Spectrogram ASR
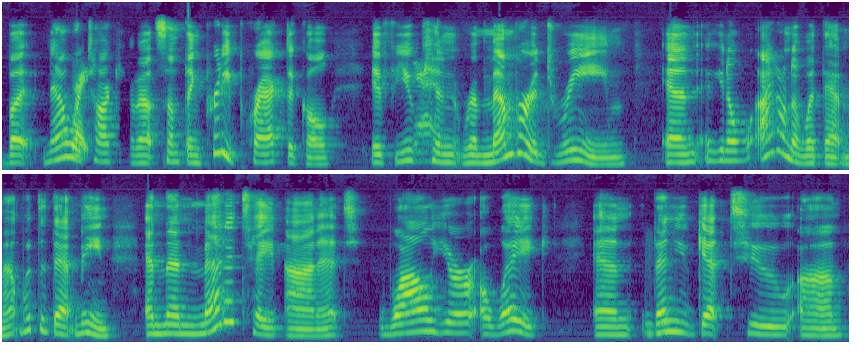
But now we're right. talking about something pretty practical. If you yeah. can remember a dream and you know, I don't know what that meant. What did that mean? And then meditate on it while you're awake, and mm-hmm. then you get to um,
